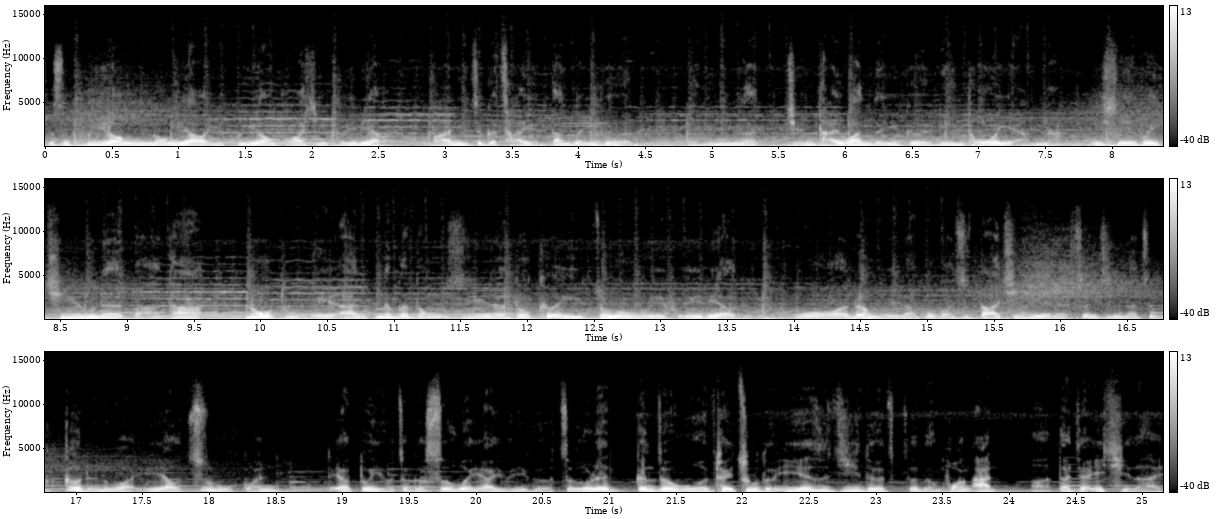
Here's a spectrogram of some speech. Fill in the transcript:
就是不用农药，也不用化学肥料，把你这个茶园当做一个我们那全台湾的一个领头羊呐。一些废弃物呢，把它。落土为安，那个东西呢，都可以作为肥料的。我认为呢，不管是大企业呢，甚至呢这个个人的话，也要自我管理，要对有这个社会要有一个责任。跟着我推出的 ESG 的这种方案啊，大家一起来，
